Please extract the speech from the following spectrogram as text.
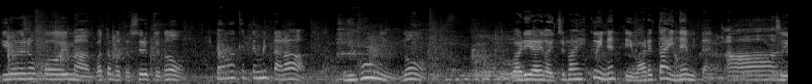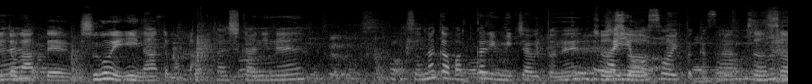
いろいろこう今バタバタしてるけど蓋を開けてみたら日本の割合が一番低いねって言われたいねみたいなあツイートがあってすごいいいなと思った。確かにね。そう中ばっかり見ちゃうとねそうそう。対応遅いとかさ。そうそう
